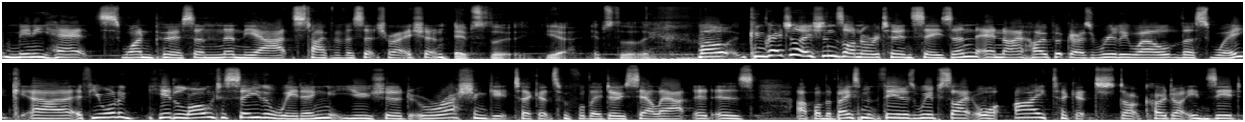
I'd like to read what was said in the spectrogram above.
many hats, one person in the arts type of a situation. Absolutely, yeah, absolutely. Well, congratulations on a return season, and I hope it goes really well this week. Uh, if you want to head along to see the wedding, you should rush and get tickets before they do sell out. It is up on the Basement Theatre's website or iticket.co.nz,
